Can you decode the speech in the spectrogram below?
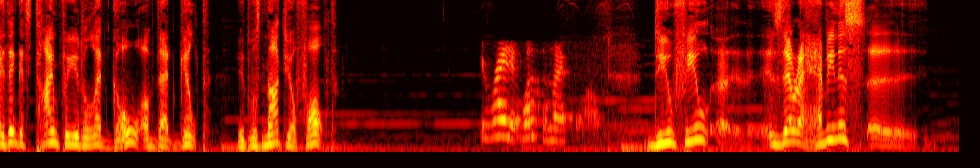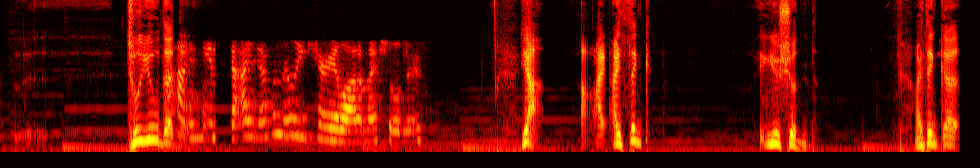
I think it's time for you to let go of that guilt. It was not your fault. You're right. It wasn't my fault. Do you feel? Uh, is there a heaviness uh, to you that? I mean, I definitely carry a lot on my shoulders. Yeah, I, I think you shouldn't. I think uh,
